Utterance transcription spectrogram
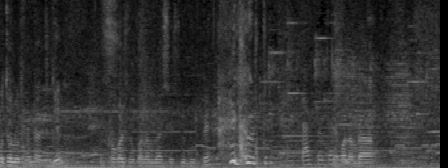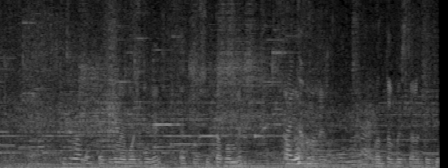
প্রচণ্ড ঠান্ডা আজকে। সকাল সকাল আমরা এসেছি ঘুরতে। ঘুরতে। এখন আমরা একটুখানি বসে থেকে একটু শীতটা কমলে আমাদের গন্তব্যস্থল থেকে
